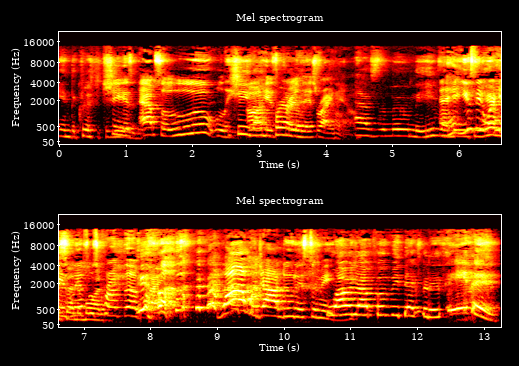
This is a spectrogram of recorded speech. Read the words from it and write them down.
in the Christian community. She is absolutely She's on on his prayer prayer list. right now. Absolutely. He was on And he, you see where his Sunday lips was morning. crunked up? Like, why would y'all do this to me? Why would y'all put me next to this heathen?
